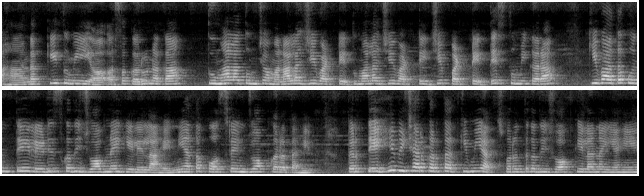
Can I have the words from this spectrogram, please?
हां नक्की तुम्ही असं करू नका. तुम्हाला तुमच्या मनाला जे वाटते तुम्हाला जे वाटते जे पटते तेच तुम्ही करा. किंवा आता कोणते लेडीज कधी जॉब नाही केलेला आहे मी आता फर्स्ट टाईम जॉब करत आहे तर तेही विचार करतात की मी आजपर्यंत कधी जॉब केला नाही आहे.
